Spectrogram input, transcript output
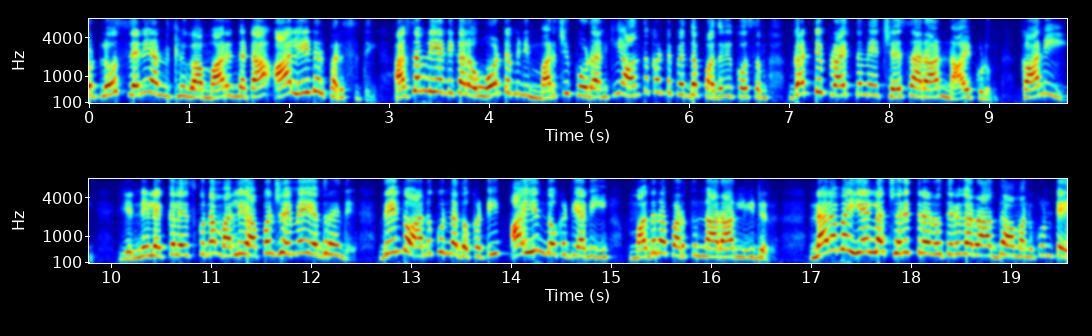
నోట్లో శని అన్నట్లుగా మారిందట ఆ లీడర్ పరిస్థితి. అసెంబ్లీ ఎన్నికల ఓటమిని మర్చిపోవడానికి అంతకంటే పెద్ద పదవి కోసం గట్టి ప్రయత్నమే చేశారా నాయకుడు. కానీ ఎన్ని లెక్కలేసుకున్నా మళ్ళీ అపజయమే ఎదురైంది. దీంతో అనుకున్నదొకటి అయ్యిందొకటి అని మదన పడుతున్నారా లీడర్. నలభై ఏళ్ళ చరిత్రను తిరగరాద్దాం అనుకుంటే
